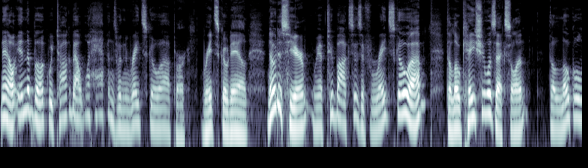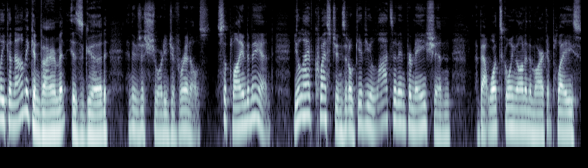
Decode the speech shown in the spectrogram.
Now, in the book, we talk about what happens when rates go up or rates go down. Notice here we have two boxes. If rates go up, the location was excellent, the local economic environment is good, and there's a shortage of rentals. Supply and demand. You'll have questions that'll give you lots of information about what's going on in the marketplace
